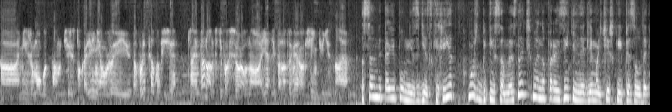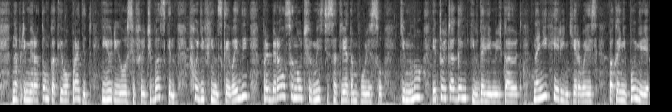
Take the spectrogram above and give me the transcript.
а они же могут там через поколение уже и забыться вообще. А это нам типа все равно, а я типа, например, вообще ничего не знаю. Сам Виталий помнит с детских лет, может быть, не самые значимые, но поразительные для мальчишки эпизоды. Например, о том, как его прадед Юрий Иосифович Баскин в ходе финской войны пробирался ночью вместе с отрядом пуль лесу. Темно, и только огоньки вдали мелькают. На них и ориентировались, пока не поняли,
